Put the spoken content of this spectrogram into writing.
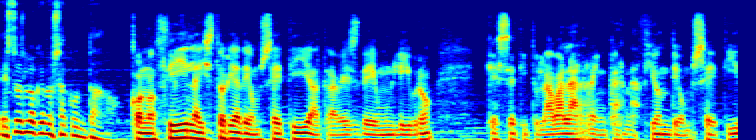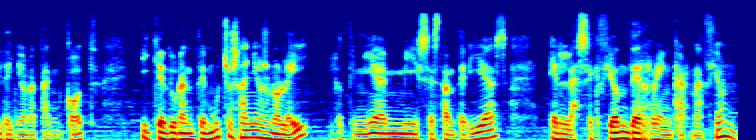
Esto es lo que nos ha contado. Conocí la historia de Om Seti a través de un libro que se titulaba La reencarnación de Om Seti de Jonathan Cott y que durante muchos años no leí. Lo tenía en mis estanterías en la sección de reencarnación,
